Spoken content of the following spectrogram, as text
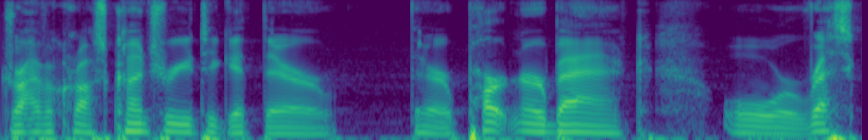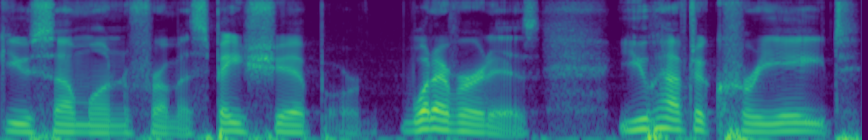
drive across country to get their their partner back or rescue someone from a spaceship or whatever it is you have to create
